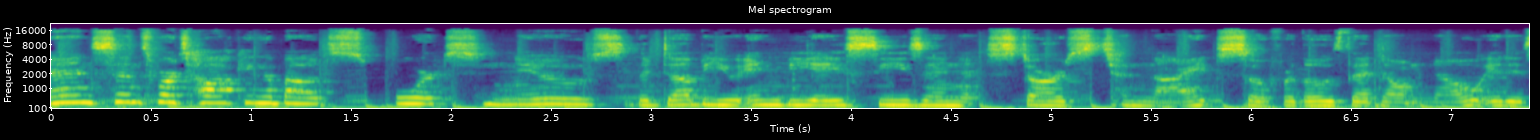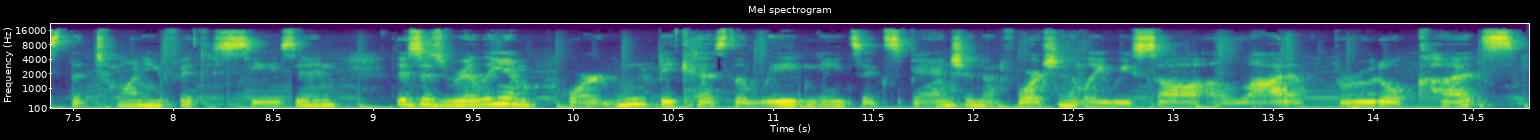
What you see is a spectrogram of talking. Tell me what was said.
And since we're talking about sports news, the WNBA season starts tonight. So, for those that don't know, it is the 25th season. This is really important because the league needs expansion. Unfortunately, we saw a lot of brutal cuts.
